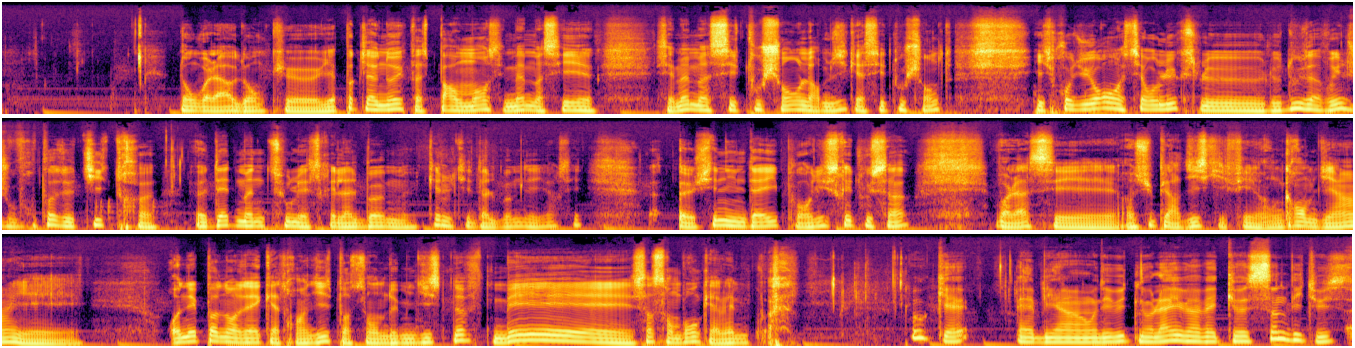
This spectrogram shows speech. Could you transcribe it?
Donc voilà, donc euh, il n'y a pas que la noise, parce que par moments c'est même assez, c'est même assez touchant, leur musique est assez touchante. Ils se produiront à Stérolux le, le 12 avril. Je vous propose le titre euh, Dead Man Soul, et serait l'album. Quel est le titre d'album d'ailleurs C'est euh, Shining Day pour illustrer tout ça. Voilà, c'est un super disque qui fait un grand bien et on n'est pas dans les années 90, parce en 2019, mais ça sent bon quand même. Quoi. Ok. Eh bien, on débute nos lives avec euh, Saint Vitus.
